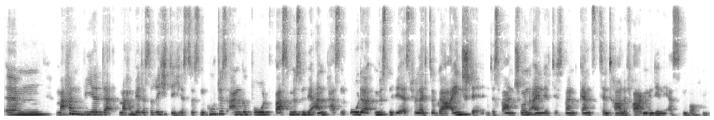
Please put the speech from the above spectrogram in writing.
ähm, machen wir da, machen wir das richtig? Ist das ein gutes Angebot? Was müssen wir anpassen oder müssen wir es vielleicht sogar einstellen? Das waren schon eine, das waren ganz zentrale Fragen in den ersten Wochen.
